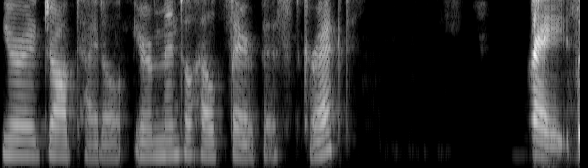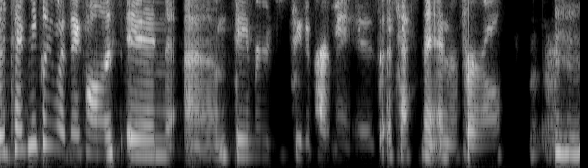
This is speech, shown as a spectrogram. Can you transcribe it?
your job title, you're a mental health therapist, correct? Right. So technically, what they call us in um, the emergency department is assessment and referral. Mm-hmm.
